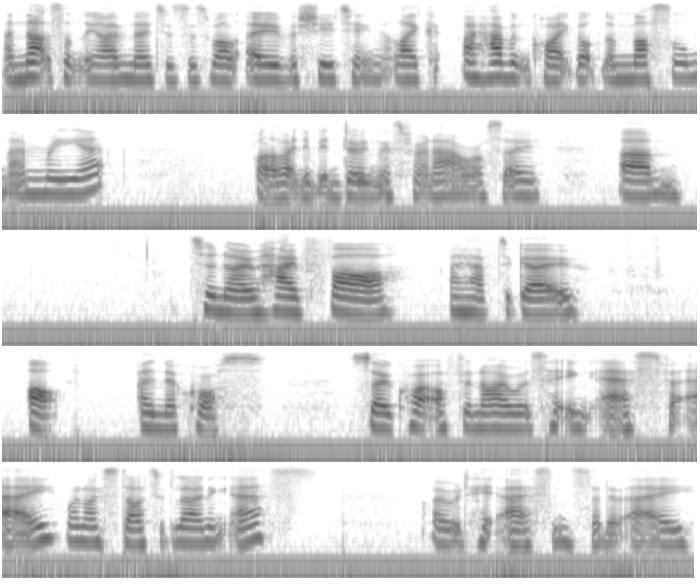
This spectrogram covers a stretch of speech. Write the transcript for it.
And that's something I've noticed as well, overshooting. Like I haven't quite got the muscle memory yet well, I've only been doing this for an hour or so, um, to know how far I have to go up and across. So quite often I was hitting S for A when I started learning S. I would hit S instead of A.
